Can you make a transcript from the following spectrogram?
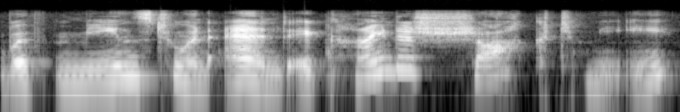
with means to an end, it kind of shocked me.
